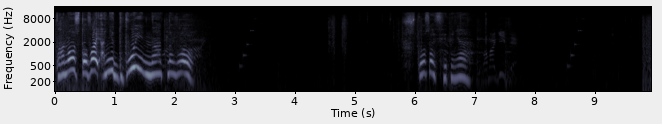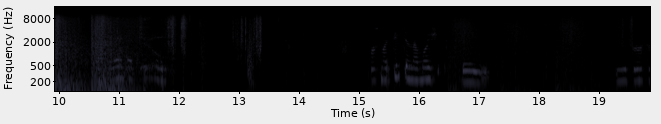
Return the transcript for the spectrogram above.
Понос, давай. Они двое на одного. Что за фигня? Посмотрите на мой... Не просто.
